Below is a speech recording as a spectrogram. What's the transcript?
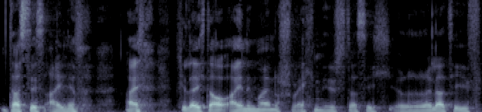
dass das eine, vielleicht auch eine meiner Schwächen ist, dass ich relativ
